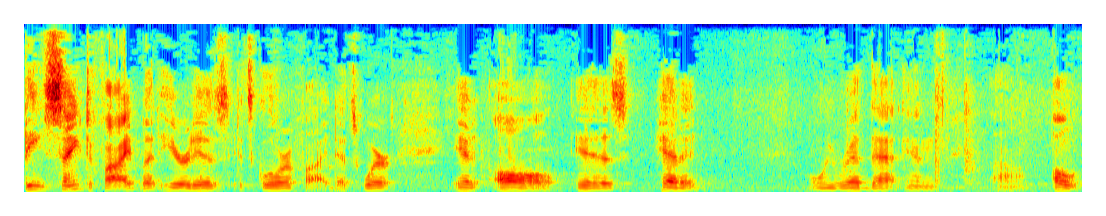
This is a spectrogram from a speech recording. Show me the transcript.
being sanctified, but here it is, it's glorified. That's where it all is headed. We read that in, um, oh,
